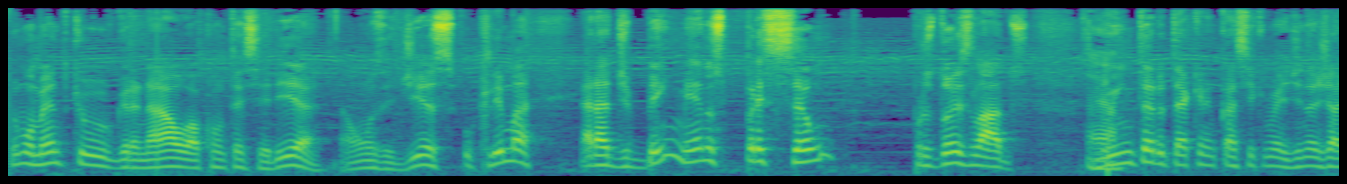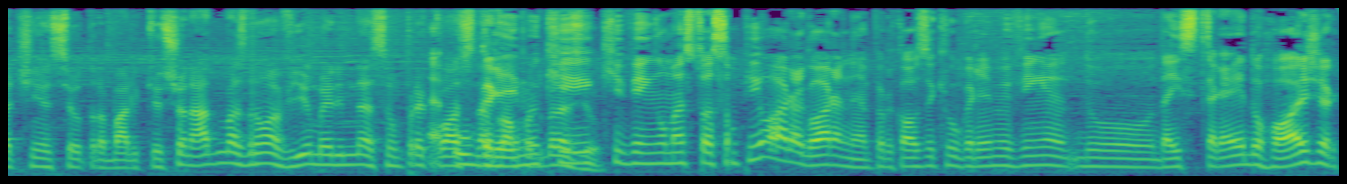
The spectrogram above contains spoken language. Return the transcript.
No momento que o Grenal aconteceria, há 11 dias, o clima era de bem menos pressão para os dois lados. É. No Inter, o técnico Cacique Medina já tinha seu trabalho questionado, mas não havia uma eliminação precoce é, da Copa do que, Brasil. que vem uma situação pior agora, né? Por causa que o Grêmio vinha do, da estreia do Roger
